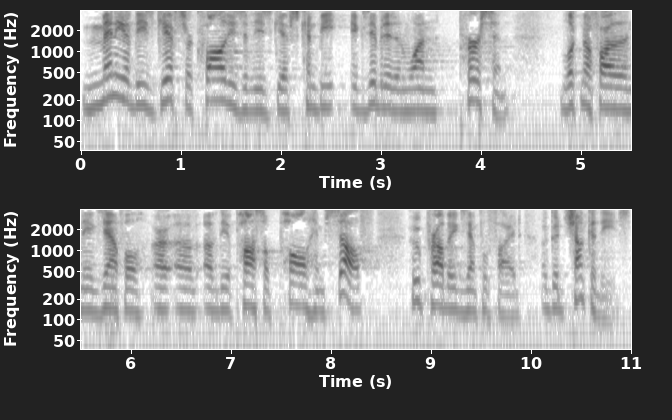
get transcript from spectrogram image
Many of these gifts or qualities of these gifts can be exhibited in one person. Look no farther than the example of, of the apostle Paul himself, who probably exemplified a good chunk of these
